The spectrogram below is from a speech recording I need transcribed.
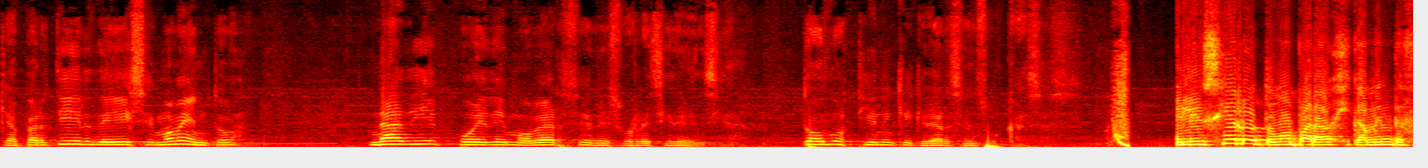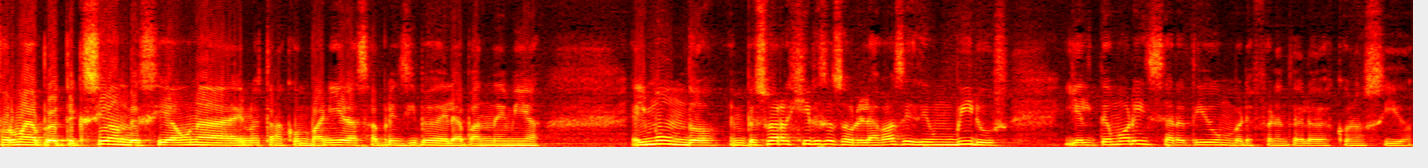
que a partir de ese momento nadie puede moverse de su residencia. Todos tienen que quedarse en sus casas. El encierro tomó paradójicamente forma de protección, decía una de nuestras compañeras a principios de la pandemia. El mundo empezó a regirse sobre las bases de un virus y el temor e incertidumbre frente a lo desconocido.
